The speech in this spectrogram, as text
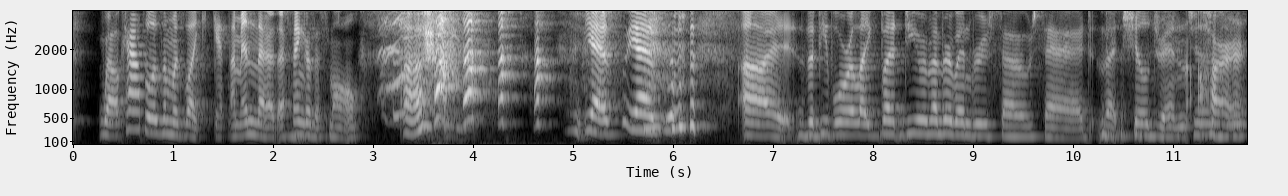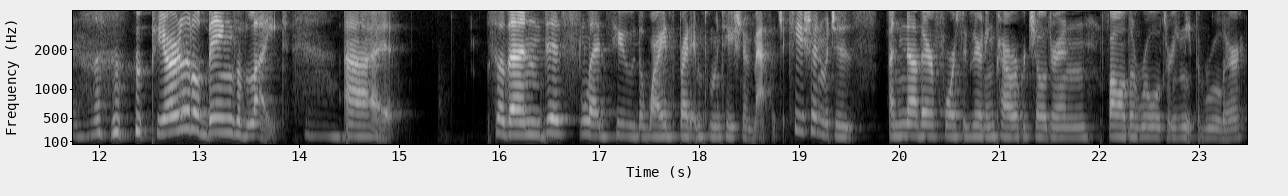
while capitalism was like, get them in there, their fingers are small. Uh, yes, yes. Uh, the people were like, but do you remember when Rousseau said that children, are pure little beings of light? Uh, so then this led to the widespread implementation of mass education, which is another force exerting power over children. Follow the rules or you meet the ruler,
